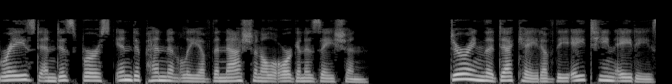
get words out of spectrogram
raised and disbursed independently of the national organization. During the decade of the 1880s,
